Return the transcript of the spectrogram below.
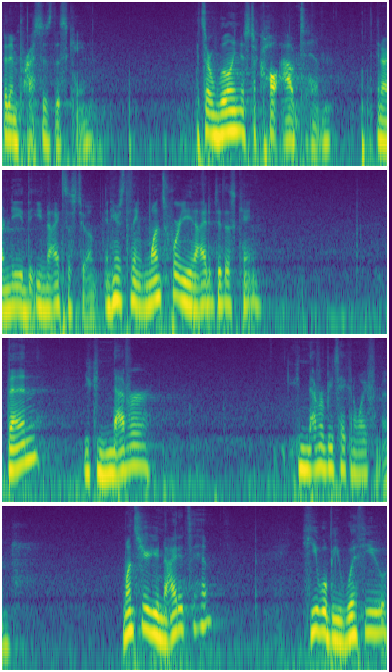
that impresses this king. It's our willingness to call out to him in our need that unites us to him. And here's the thing once we're united to this king, then you can never you can never be taken away from him. Once you're united to him, he will be with you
